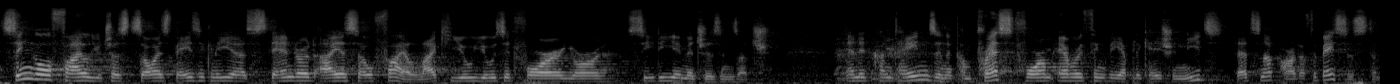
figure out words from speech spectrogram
single file you just saw is basically a standard ISO file, like you use it for your CD images and such and it contains in a compressed form everything the application needs. That's not part of the base system.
